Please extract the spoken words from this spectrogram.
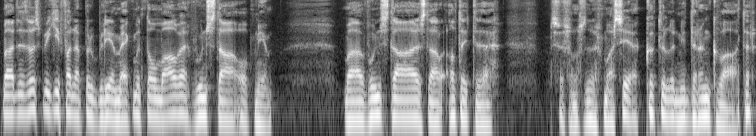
Maar dit was 'n bietjie van 'n probleem. Ek moet normaalweg Woensdae opneem. Maar Woensdae is daar altyd 'n soos ons nou maar sê 'n kuttel in die drinkwater.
